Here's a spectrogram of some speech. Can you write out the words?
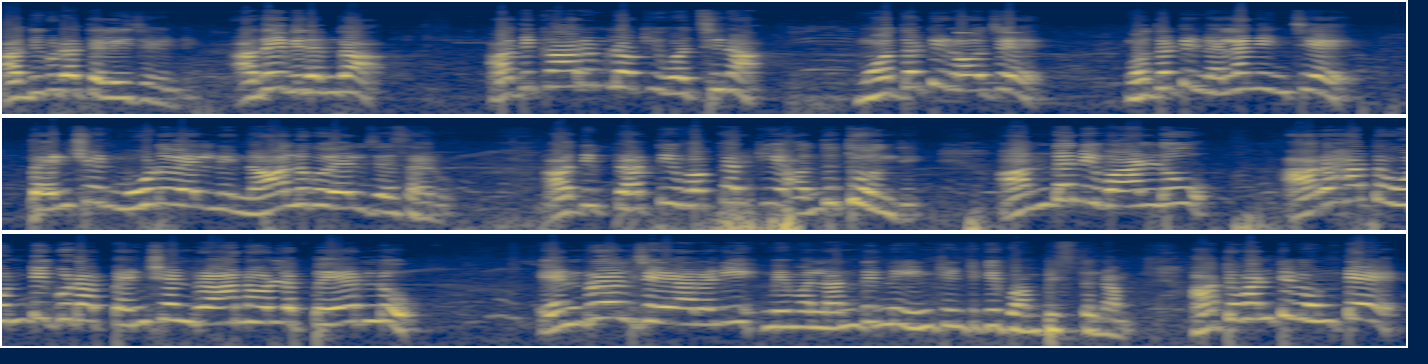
అది కూడా తెలియజేయండి. అదే విధంగా అధికారంలోకి వచ్చిన మొదటి రోజే మొదటి నెల నుంచే పెన్షన్ మూడు వేలని నాలుగు వేలు చేశారు. అది ప్రతి ఒక్కరికి అందుతుంది. అందని వాళ్ళు అర్హత ఉండి కూడా పెన్షన్ రానోళ్ళ పేర్లు ఎన్రోల్ చేయాలని మిమ్మల్ని అందరినీ ఇంటింటికి పంపిస్తున్నాం. అటువంటివి ఉంటే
